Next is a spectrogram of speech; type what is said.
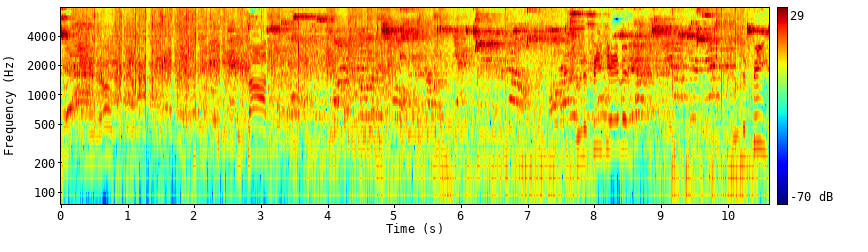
There you go. It's tough. Move the feet, David. Move the feet.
